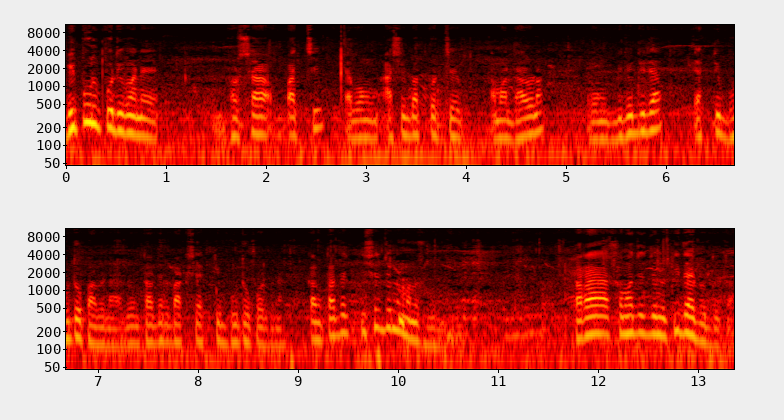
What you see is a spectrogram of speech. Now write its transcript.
বিপুল পরিমাণে ভরসা পাচ্ছি এবং আশীর্বাদ করছে আমার ধারণা এবং বিরোধীরা একটি ভোটও পাবে না এবং তাদের বাক্সে একটি ভোটও করবে না। কারণ তাদের কিসের জন্য মানুষ ভোট? তারা সমাজের জন্য কি দায়বদ্ধতা?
